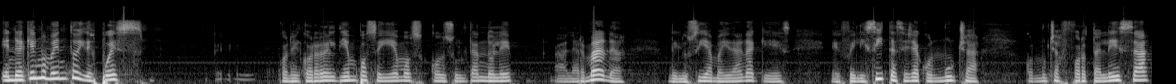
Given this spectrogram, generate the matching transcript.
En aquel momento y después, con el correr del tiempo, seguíamos consultándole a la hermana de Lucía Maidana, que es eh, Felicitas, ella con mucha, con mucha fortaleza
